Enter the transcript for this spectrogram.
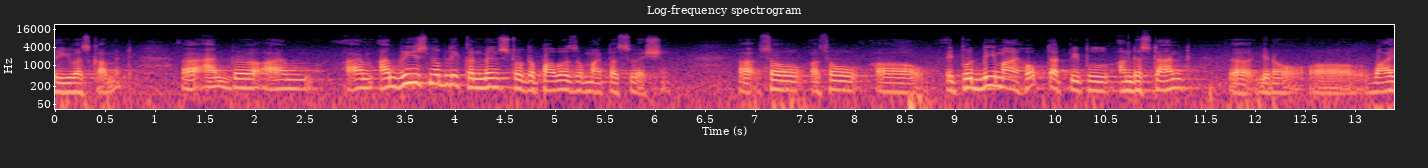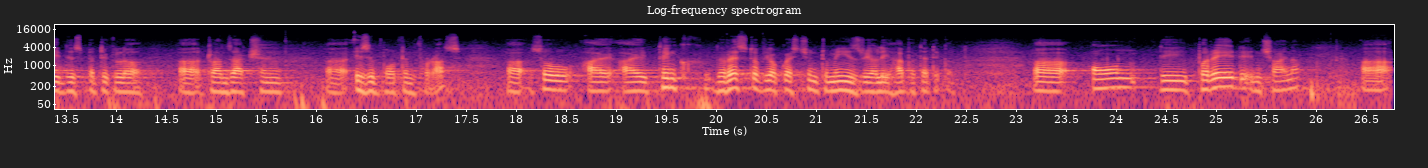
the U.S. government, and I'm, I'm I'm reasonably convinced of the powers of my persuasion. So, so it would be my hope that people understand, you know, why this particular transaction uh, is important for us. Uh, so, I, I think the rest of your question to me is really hypothetical. Uh, on the parade in China, uh,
